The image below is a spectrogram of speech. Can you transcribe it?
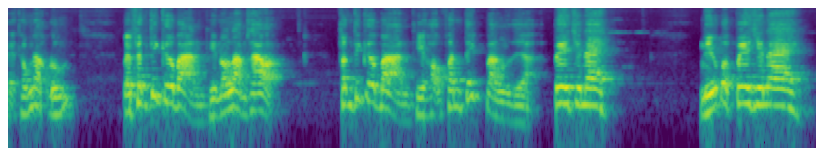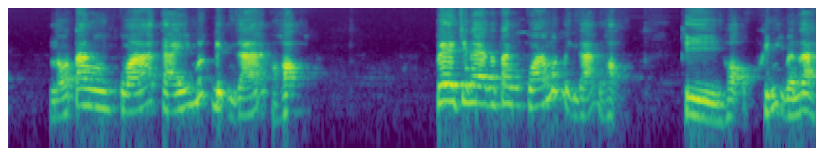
hệ thống nào đúng? Về phân tích cơ bản thì nó làm sao ạ? Phân tích cơ bản thì họ phân tích bằng gì ạ? P trên E. Nếu mà P trên E nó tăng quá cái mức định giá của họ, P trên E nó tăng quá mức định giá của họ, thì họ khuyến nghị bán ra.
